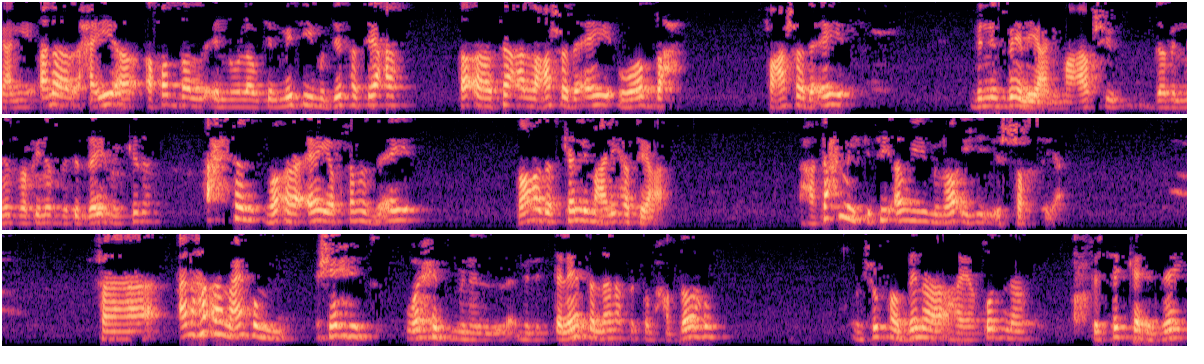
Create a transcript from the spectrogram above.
يعني أنا الحقيقة أفضل إنه لو كلمتي مدتها ساعة أقرأ ساعة ل 10 دقايق وأوضح في 10 دقايق بالنسبة لي يعني. ما أعرفش ده بالنسبة في ناس بتتضايق من كده. أحسن ما أقرأ آية في خمس دقايق وأقعد أتكلم عليها ساعة. هتحمل كتير قوي من رأيي الشخصي يعني. فأنا هقرأ معاكم شاهد واحد من من الثلاثة اللي أنا كنت محضرهم ونشوف ربنا هيقودنا في السكة إزاي.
